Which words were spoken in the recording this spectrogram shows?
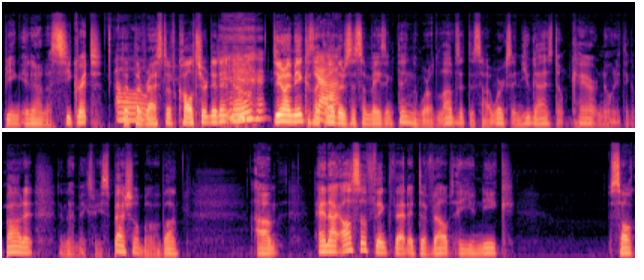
being in on a secret that the Oh. rest of culture didn't know. Do you know what I mean? Because like, oh, there's this amazing thing. The world loves it. This is how it works, and you guys don't care or know anything about it, and that makes me special. Blah blah blah. Um, and I also think that it developed a unique so-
